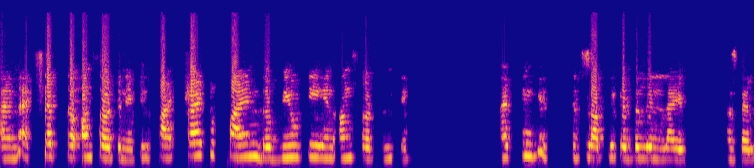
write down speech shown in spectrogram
and accept the uncertainty. try to find the beauty in uncertainty. I think it, it's applicable in life as well.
